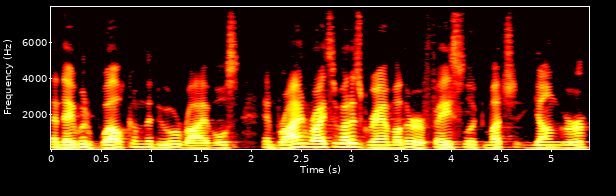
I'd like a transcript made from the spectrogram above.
and they would welcome the new arrivals. And Brian writes about his grandmother. Her face looked much younger.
